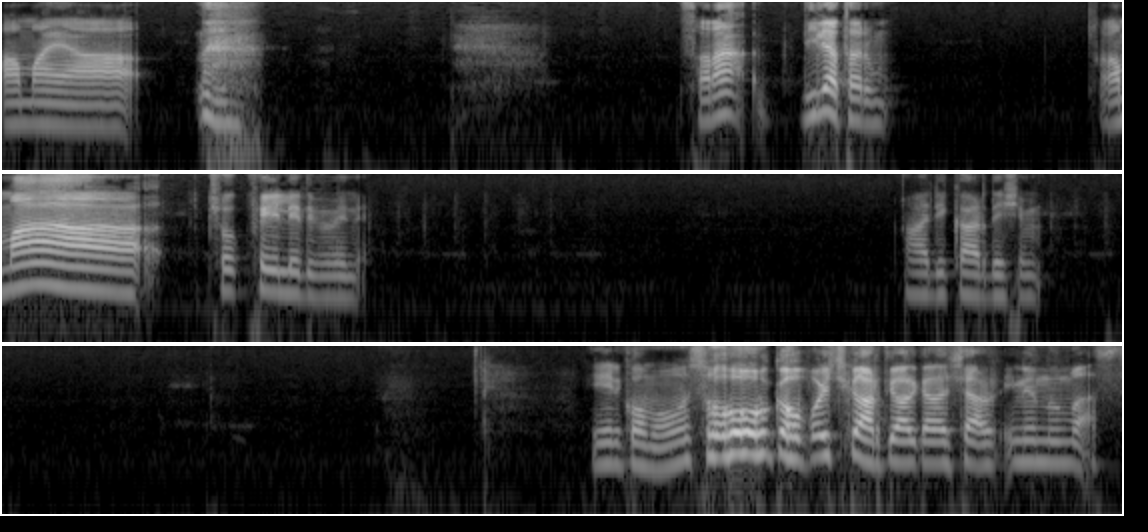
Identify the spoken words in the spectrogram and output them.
Ama ya. Sana dil atarım. Ama çok failledi beni. Hadi kardeşim. Yeni kombomuz. Soğuk kafayı çıkartıyor arkadaşlar. İnanılmaz.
